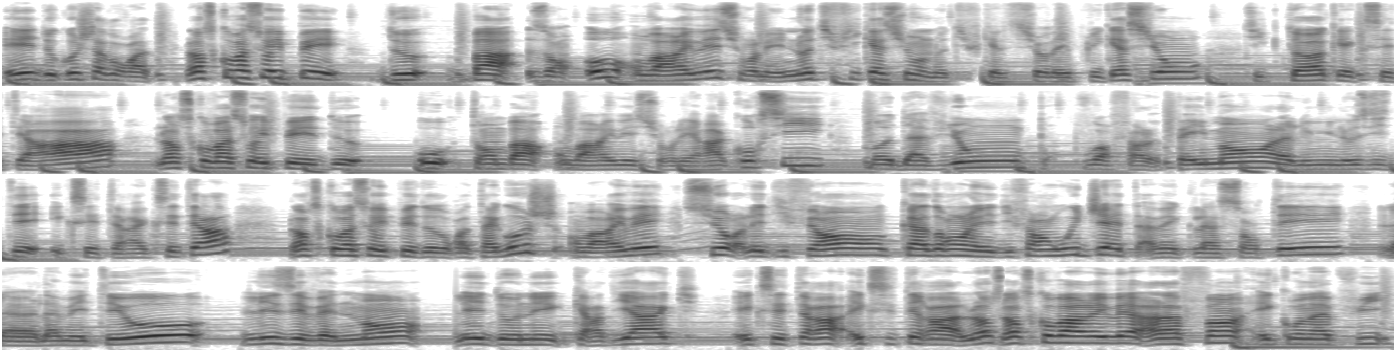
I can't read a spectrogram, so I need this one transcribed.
et de gauche à droite. Lorsqu'on va swiper de bas en haut, on va arriver sur les notifications, notifications d'applications, TikTok, etc. Lorsqu'on va swiper de haut en bas, on va arriver sur les raccourcis, mode avion pour pouvoir faire le paiement, la luminosité, etc. etc. Lorsqu'on va swiper de droite à gauche, on va arriver sur les différents cadrans, les différents widgets avec la santé, la météo, les événements, les données cardiaques, etc. etc. Lorsqu'on va arriver à la fin et qu'on appuie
